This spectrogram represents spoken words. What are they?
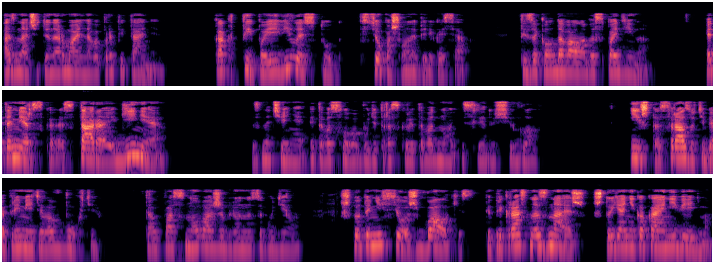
а значит и нормального пропитания. Как ты появилась тут, все пошло наперекосяк. Ты заколдовала господина. Это мерзкая, старая гиния. Значение этого слова будет раскрыто в одной из следующих глав. Ишта сразу тебя приметила в бухте. Толпа снова оживленно загудела. «Что ты несешь, Балкис? Ты прекрасно знаешь, что я никакая не ведьма!»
